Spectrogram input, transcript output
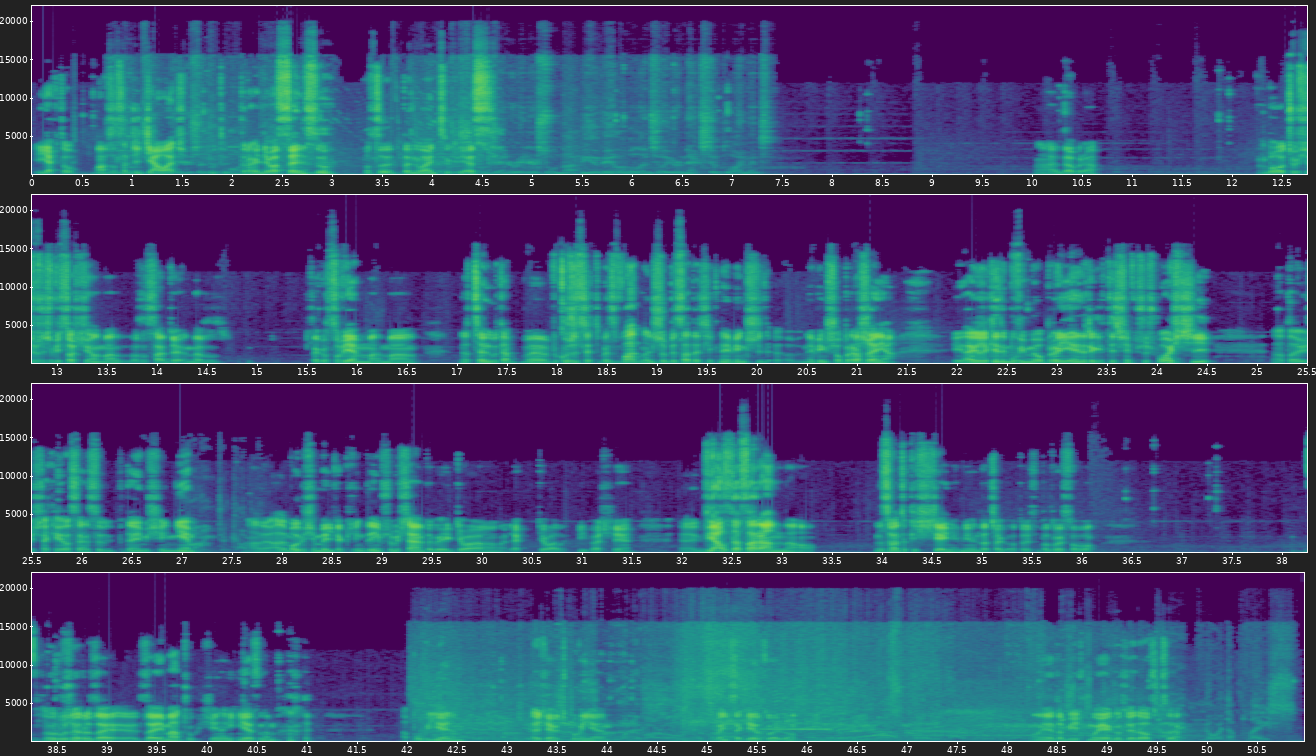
I jak to ma w zasadzie działać? To trochę nie ma sensu, po co ten łańcuch jest. No, ale dobra. Bo oczywiście w rzeczywistości on ma na zasadzie, na, z tego co wiem, ma, ma na celu ta, e, wykorzystać tę bezwładność, żeby zadać jak największy, e, największe obrażenia. Jednakże kiedy mówimy o broni energetycznej w przyszłości, no to już takiego sensu wydaje mi się nie ma. Ale, ale mogę się mylić, jakoś nigdy nie przemyślałem tego jak działa, jak działa taki właśnie e, gwiazda zaranna, o. Nazywam to klieścieniem, nie wiem dlaczego, to jest chyba złe słowo. Są różne rodzaje, rodzaje maczuch, się na nich nie znam. A powinienem. Ja nie wiem, czy powinienem. Chyba nic takiego złego. O nie, zabiłeś mojego place.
